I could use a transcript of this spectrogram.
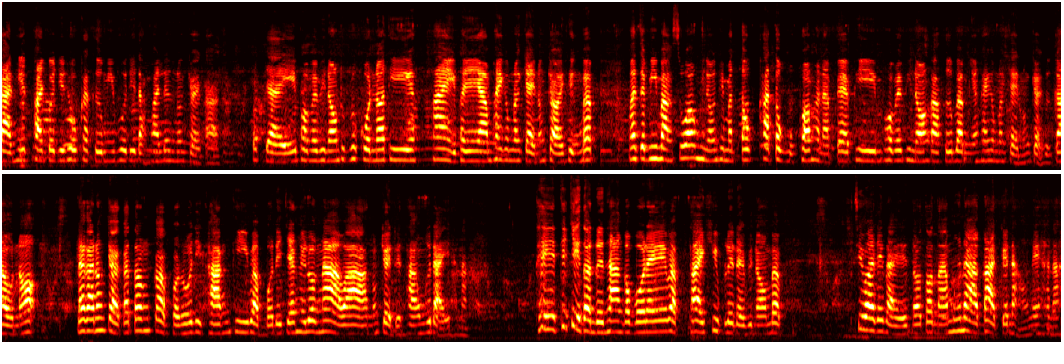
การเฮ็ดพันกดยูทูบก็คือมีผู้ติดตามพันเรื่องน้องจอยก็ขอบใจพ่อแม่พี่น้องทุกๆ คนเนาะที่ให้พยายามให้กำลังใจน้องจอยถึงแบบ มันจะมีบางช่วงพี่น้องที่มันตกค่าตกบุกพร่องค่ะนะแปรพิมพ์พ่อแม่พี่น้องก็คือแบบยังให้กำลังใจน้องจ่อยคือเก่าเนาะและการน้องจ่อยก็ต้องกลับขอโทษอีกครั้งที่แบบบได้แจ้งให้ล่วงหน้าว่าน้องจ่อยเดินทางมื้อใดค่ะนะที่ที่จริงตอนเดินทางก็บได้แบบถ่ายคลิปเลยได้พี่น้องแบบที่ว่าจังไดเนาตอนนั้นมื้อหน้าอากาศก็หนาวแน่ค่ะนะ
